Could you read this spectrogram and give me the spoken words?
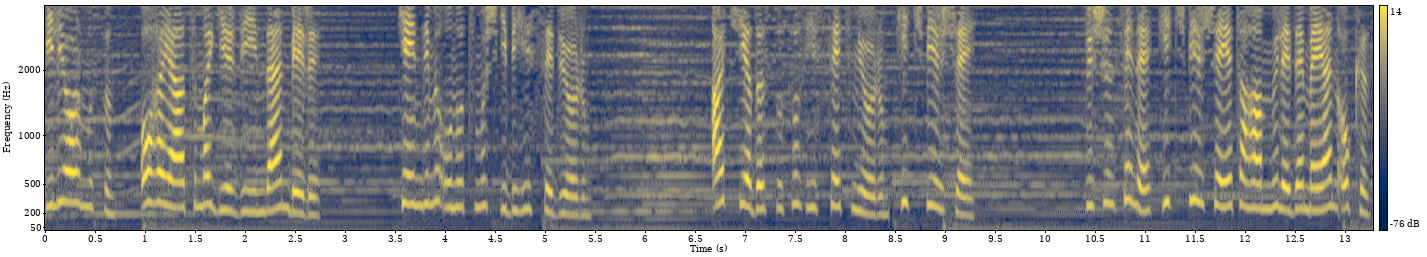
Biliyor musun, o hayatıma girdiğinden beri kendimi unutmuş gibi hissediyorum. Aç ya da susuz hissetmiyorum hiçbir şey. Düşünsene, hiçbir şeye tahammül edemeyen o kız.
